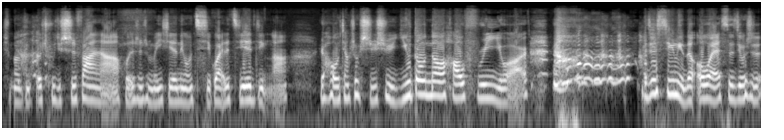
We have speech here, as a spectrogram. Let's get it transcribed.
什么，比如说出去吃饭啊，或者是什么一些那种奇怪的街景啊。然后我想说徐徐，You don't know how free you are。然后我就心里的 OS 就是，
